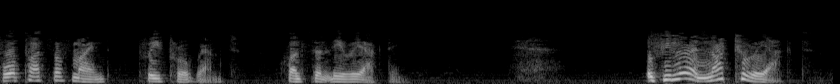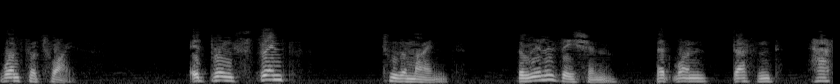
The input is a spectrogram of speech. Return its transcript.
Four parts of mind pre-programmed, constantly reacting. If you learn not to react once or twice, it brings strength to the mind, the realization that one doesn't have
